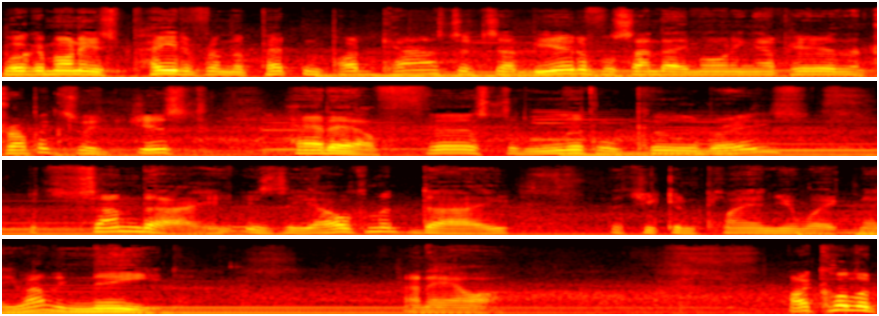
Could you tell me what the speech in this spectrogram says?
Well, good morning. It's Peter from the Petton Podcast. It's a beautiful Sunday morning up here in the tropics. We've just had our first little cool breeze. But Sunday is the ultimate day that you can plan your week. Now, you only need an hour. I call it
